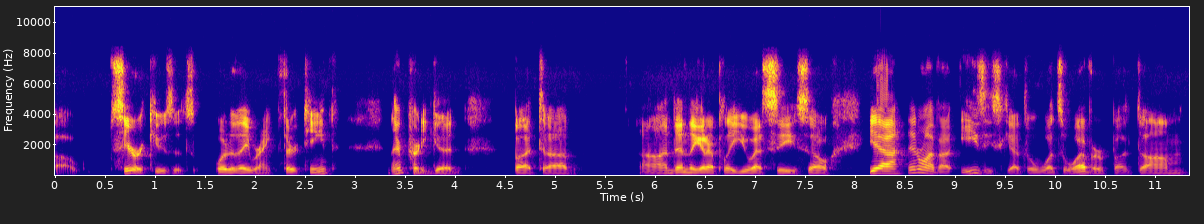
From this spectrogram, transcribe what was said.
uh, Syracuse. It's what are they ranked? Thirteenth. They're pretty good, but uh, uh, and then they got to play USC. So, yeah, they don't have an easy schedule whatsoever. But um,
